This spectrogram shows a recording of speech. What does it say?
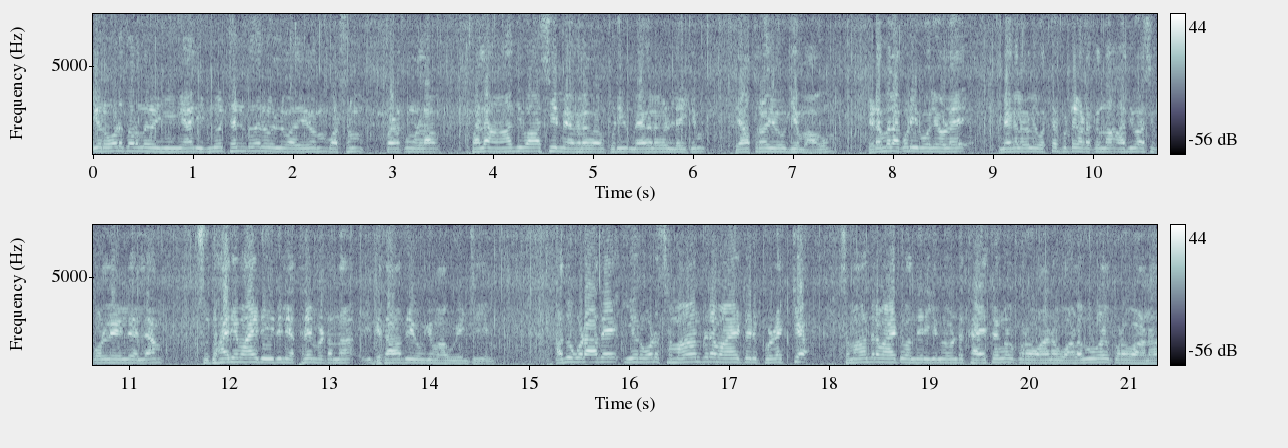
ഈ റോഡ് തുറന്നു കഴിഞ്ഞ് കഴിഞ്ഞാൽ ഇരുന്നൂറ്റൻപതിലധികം വർഷം പഴക്കമുള്ള പല ആദിവാസി മേഖലകൾ കുടി മേഖലകളിലേക്കും യാത്രായോഗ്യമാകും ഇടമലക്കുടി പോലെയുള്ള മേഖലകളിൽ ഒറ്റപ്പെട്ട് കിടക്കുന്ന ആദിവാസി കോളനികളിലെല്ലാം സുതാര്യമായ രീതിയിൽ എത്രയും പെട്ടെന്ന് ഗതാഗതയോഗ്യമാവുകയും ചെയ്യും. അതുകൂടാതെ ഈ റോഡ് സമാന്തരമായിട്ടൊരു പുഴയ്ക്ക് സമാന്തരമായിട്ട് വന്നിരിക്കുന്നതുകൊണ്ട് കയറ്റങ്ങൾ കുറവാണ് വളവുകൾ കുറവാണ്.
